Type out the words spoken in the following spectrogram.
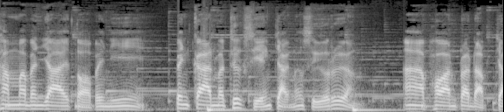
ธรรมบรรยายต่อไปนี้ เป็นการบันทึกเสียงจากหนังสือเรื่อง อาพรประดับใจ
